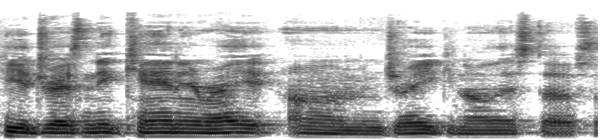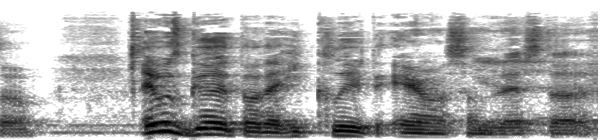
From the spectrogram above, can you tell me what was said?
He addressed Nick Cannon, right, um, and Drake and all that stuff. So it was good though that he cleared the air on some of that stuff.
